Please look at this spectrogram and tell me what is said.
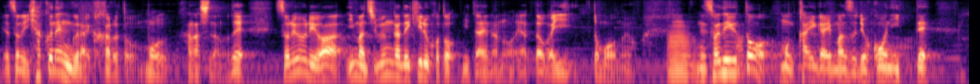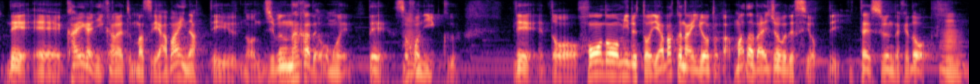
いやその100年ぐらいかかると思う話なのでそれよりは今自分ができることみたいなのをやった方がいいと思うのよ、うん、でそれで言うともう海外まず旅行に行ってで、えー、海外に行かないとまずやばいなっていうのを自分の中で思えてそこに行く、うん、で、えっと、報道を見るとやばくないよとかまだ大丈夫ですよって言ったりするんだけど、うん、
